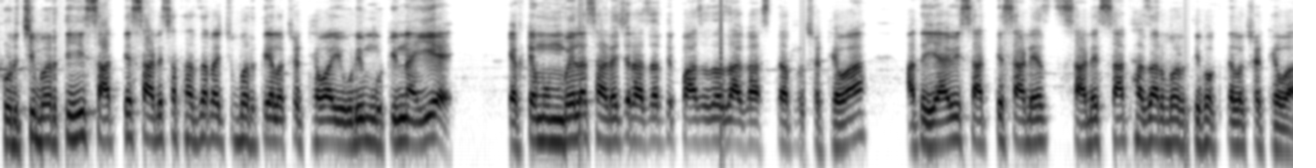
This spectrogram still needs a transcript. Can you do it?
पुढची भरती ही सात ते साडेसात हजाराची भरती आहे लक्षात ठेवा. एवढी मोठी नाहीये. एकट्या मुंबईला साडेचार हजार ते पाच हजार जागा असतात लक्षात ठेवा. आता यावेळी सात ते साडे साडेसात हजार भरती फक्त लक्षात ठेवा.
